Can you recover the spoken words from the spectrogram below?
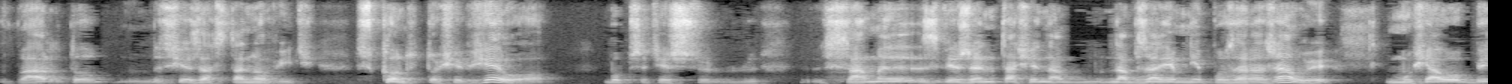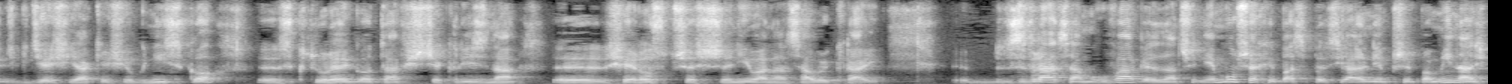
warto się zastanowić, skąd to się wzięło, bo przecież y, same zwierzęta się nawzajem nie pozarażały. Musiało być gdzieś jakieś ognisko, y, z którego ta wścieklizna y, się rozprzestrzeniła na cały kraj. Zwracam uwagę, znaczy nie muszę chyba specjalnie przypominać,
